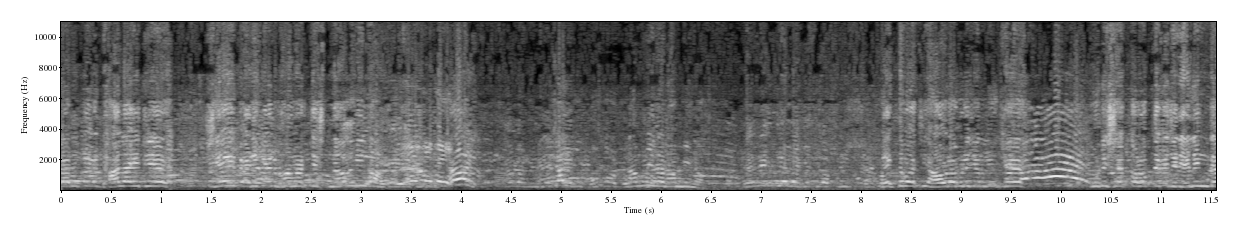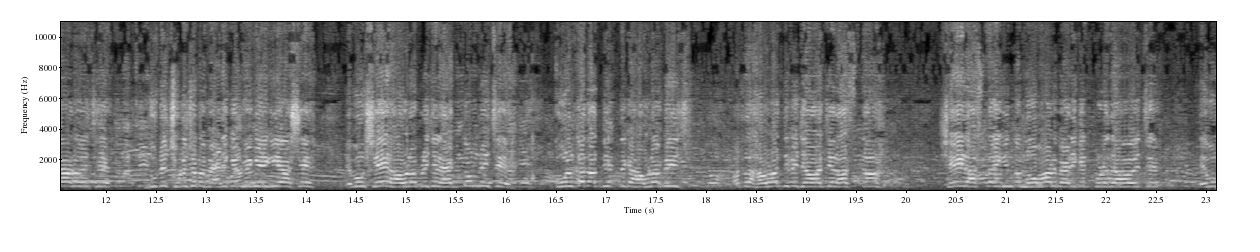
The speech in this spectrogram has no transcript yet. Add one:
ব্যারিকেড ঢালাই দিয়ে সেই ব্যারিকেড ভাঙার চেষ্টা নামবি না। নামবি না নামবি না। দেখতে পাচ্ছি হাওড়া ব্রিজের মুখে পুলিশের তরফ থেকে যে রেলিং দেওয়া রয়েছে, দুটো ছোট ছোট ব্যারিকেড ভেঙে এগিয়ে আসে এবং সেই হাওড়া ব্রিজের একদম নিচে কলকাতার দিক থেকে হাওড়া ব্রিজ, অর্থাৎ হাওড়ার দিকে যাওয়ার যে রাস্তা, সেই রাস্তায় কিন্তু লোহার ব্যারিকেড করে দেওয়া হয়েছে এবং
